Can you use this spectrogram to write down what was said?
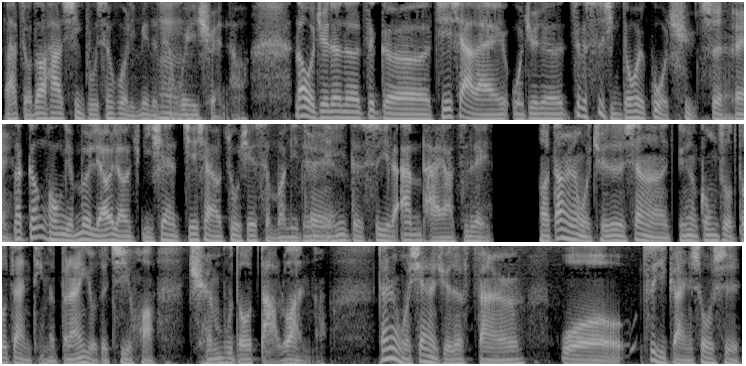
啊，走到他幸福生活里面的陈威权哈、那我觉得呢，这个接下来，我觉得这个事情都会过去。是对。那跟红有没有聊一聊你现在接下来要做些什么？你的演艺的事业的安排啊之类的？啊、当然，我觉得像因为工作都暂停了，本来有的计划全部都打乱了。但是我现在觉得反而我自己感受是。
